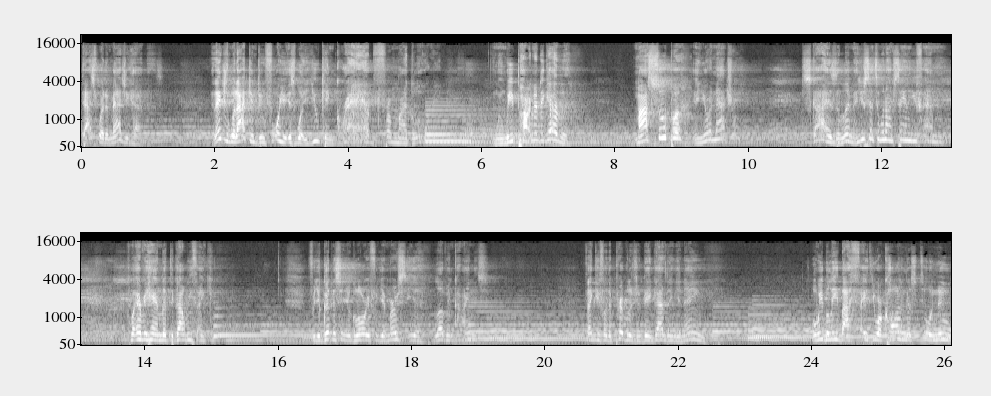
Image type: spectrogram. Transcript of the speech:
that's where the magic happens. It ain't just what I can do for you, it's what you can grab from my glory. And when we partner together, my super and your natural, sky is the limit. You sense what I'm saying to you, family? Come on, every hand lifted. God, we thank you for your goodness and your glory, for your mercy, your love and kindness. Thank you for the privilege of being gathered in your name. Well, we believe by faith you are calling us to a new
